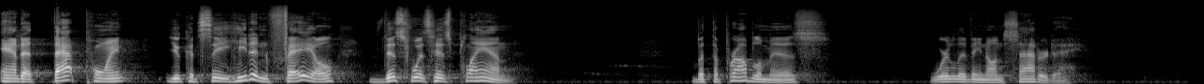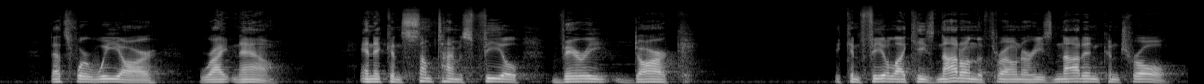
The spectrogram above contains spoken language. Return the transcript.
And at that point, you could see he didn't fail. This was his plan. But the problem is, we're living on Saturday. That's where we are right now. And it can sometimes feel very dark. It can feel like he's not on the throne or he's not in control.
